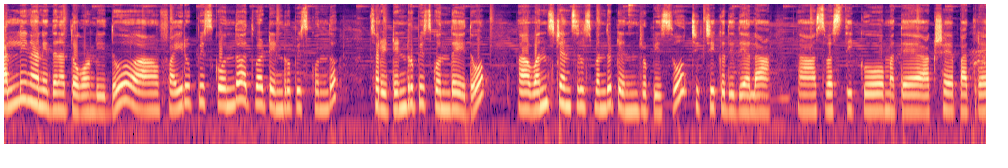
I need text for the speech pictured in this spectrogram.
ಅಲ್ಲಿ ನಾನು ಇದನ್ನು ತೊಗೊಂಡಿದ್ದು ಫೈವ್ ರುಪೀಸ್ಗೊಂದು ಅಥವಾ ಟೆನ್ ರುಪೀಸ್ಗೊಂದು ಸಾರಿ ಟೆನ್ ರುಪೀಸ್ಗೊಂದೇ ಇದು. ಒನ್ ಸ್ಟೆನ್ಸಿಲ್ಸ್ ಬಂದು ಟೆನ್ ರುಪೀಸು ಚಿಕ್ಕ ಚಿಕ್ಕದಿದೆಯಲ್ಲ ಸ್ವಸ್ತಿಕು, ಮತ್ತು ಅಕ್ಷಯ ಪಾತ್ರೆ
